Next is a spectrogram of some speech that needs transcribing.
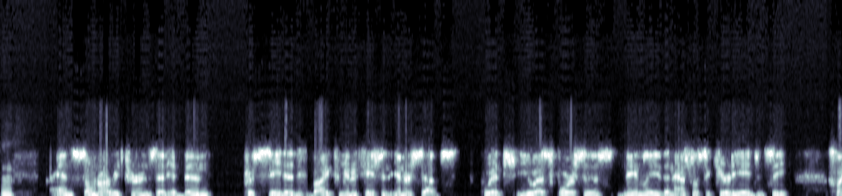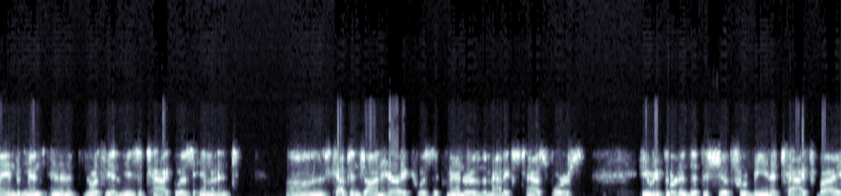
hmm. and sonar returns that had been preceded by communication intercepts, which U.S. forces, namely the National Security Agency, claimed meant a North Vietnamese attack was imminent. Uh, Captain John Herrick was the commander of the Maddox Task Force. He reported that the ships were being attacked by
